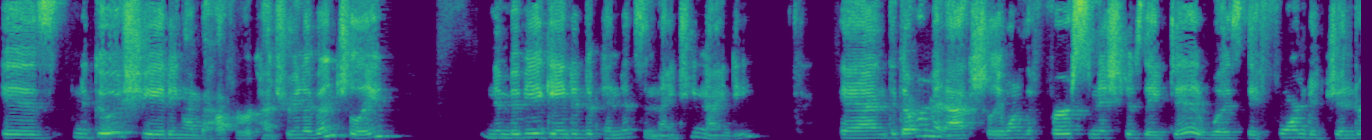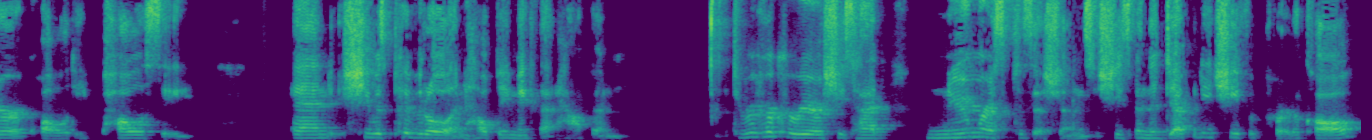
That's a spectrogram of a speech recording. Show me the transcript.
is negotiating on behalf of her country and eventually namibia gained independence in 1990 and the government actually one of the first initiatives they did was they formed a gender equality policy. And she was pivotal in helping make that happen. Through her career she's had numerous positions. She's been the deputy chief of protocol.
